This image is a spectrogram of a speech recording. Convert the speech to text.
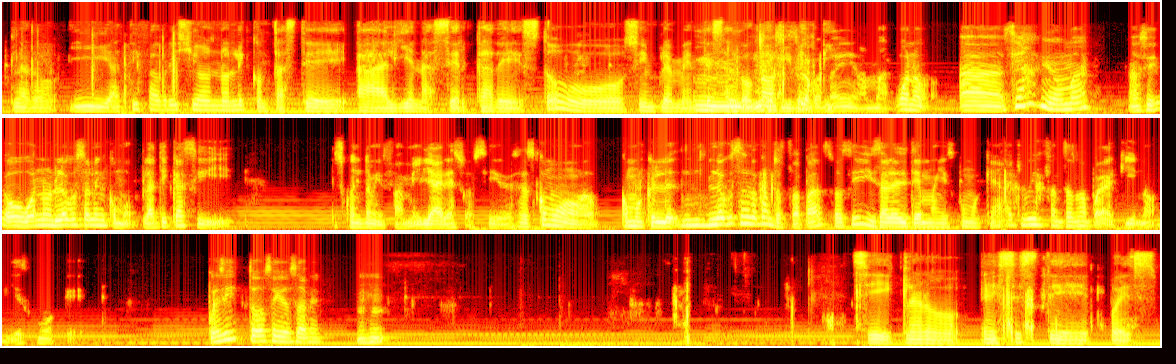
Claro, ¿y a ti Fabricio no le contaste a alguien acerca de esto o simplemente es algo mm, que no, vive sí, mi mamá. Bueno, uh, sí, a mi mamá, así, o bueno, luego salen como pláticas y les cuento a mis familiares o así, o sea, es como, como que luego salgo con tus papás o así y sale el tema y es como que, ah, yo vi un fantasma por aquí, ¿no? Y es como que, pues sí, todos ellos saben. Sí, claro, es este, pues,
